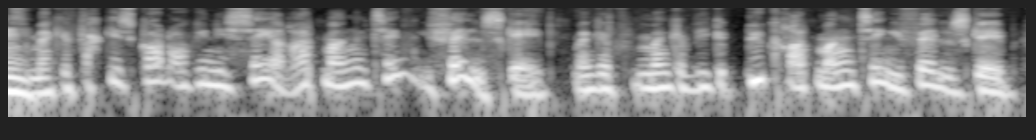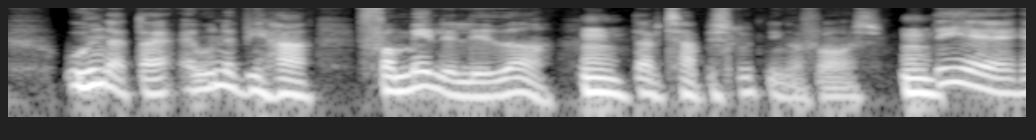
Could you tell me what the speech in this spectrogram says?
Mm. Så man kan faktisk godt organisere ret mange ting i fællesskab. Man kan, man kan, vi kan bygge ret mange ting i fællesskab, uden at, der, uden at vi har formelle ledere, mm. der tager beslutninger for os. Mm. Det, er,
